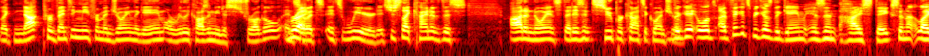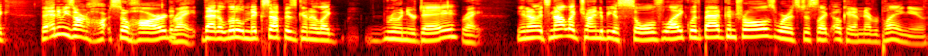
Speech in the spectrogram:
like not preventing me from enjoying the game or really causing me to struggle. And so it's it's weird. It's just like kind of this odd annoyance that isn't super consequential. The game. Well, I think it's because the game isn't high stakes enough. Like the enemies aren't har- so hard, Right. That a little mix up is gonna like ruin your day. right. You know, it's not like trying to be a Souls like with bad controls, where it's just like, okay, I'm never playing you.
